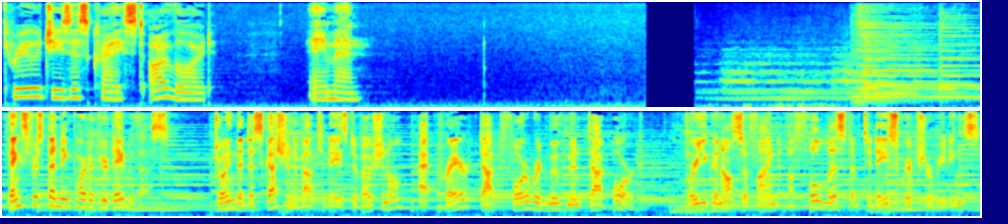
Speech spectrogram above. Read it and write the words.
Through Jesus Christ our Lord. Amen. Thanks for spending part of your day with us. Join the discussion about today's devotional at prayer.forwardmovement.org, where you can also find a full list of today's scripture readings,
